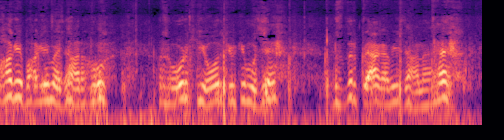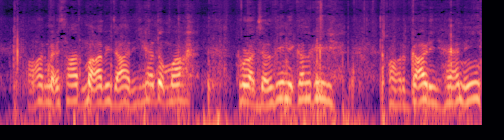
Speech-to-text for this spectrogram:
भागे भागे मैं जा रहा हूँ रोड की ओर, क्योंकि मुझे रुद्रप्रयाग अभी जाना है और मेरे साथ माँ भी जा रही है तो माँ थोड़ा जल्दी निकल गई और गाड़ी है नहीं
